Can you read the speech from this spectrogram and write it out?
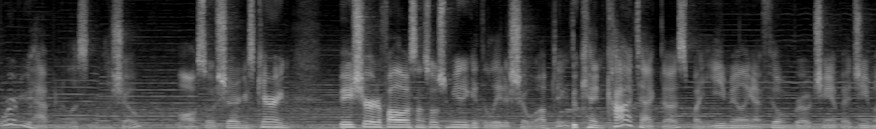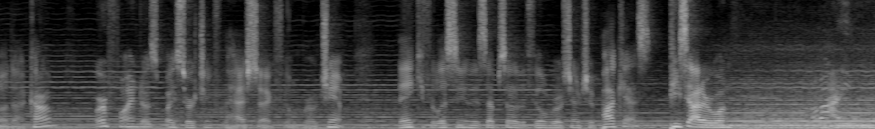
wherever you happen to listen to the show. Also, sharing is caring. Be sure to follow us on social media to get the latest show updates. You can contact us by emailing at filmbrochamp at gmail.com or find us by searching for the hashtag filmbrochamp. Thank you for listening to this episode of the Film Bro Championship Podcast. Peace out, everyone. bye.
